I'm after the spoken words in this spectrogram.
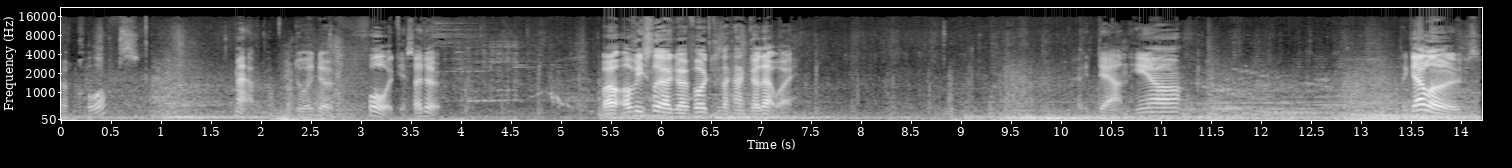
A corpse? Map. Do I go forward? Yes, I do. Well, obviously I go forward because I can't go that way. Okay, down here. The gallows.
